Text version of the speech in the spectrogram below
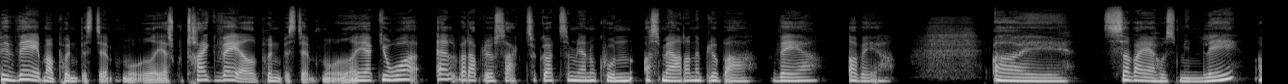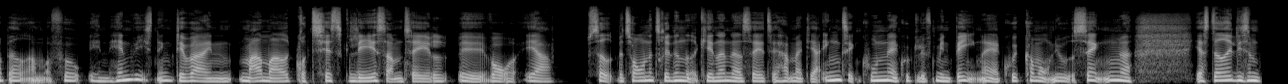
bevæge mig på en bestemt måde, og jeg skulle trække vejret på en bestemt måde, og jeg gjorde alt, hvad der blev sagt, så godt som jeg nu kunne, og smerterne blev bare værre og værre. Og øh, så var jeg hos min læge og bad om at få en henvisning. Det var en meget, meget grotesk lægesamtale, øh, hvor jeg sad med tårne trillet ned af kinderne og sagde til ham, at jeg ingenting kunne. Jeg kunne ikke løfte mine ben, og jeg kunne ikke komme ordentligt ud af sengen. Og jeg er stadig ligesom,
